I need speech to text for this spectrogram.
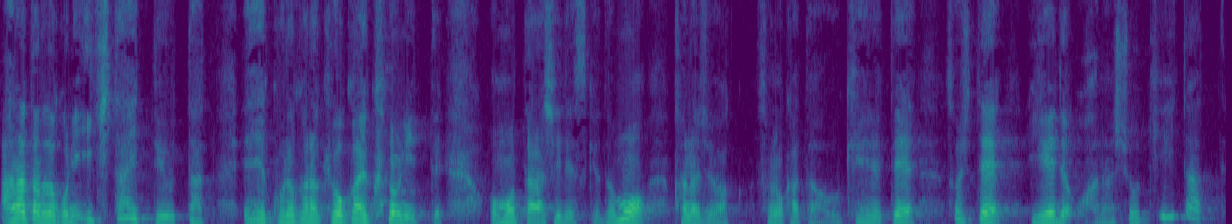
あなたのとこに行きたいって言った。えー、これから教会行くのにって思ったらしいですけども彼女はその方を受け入れてそして家でお話を聞いたって。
